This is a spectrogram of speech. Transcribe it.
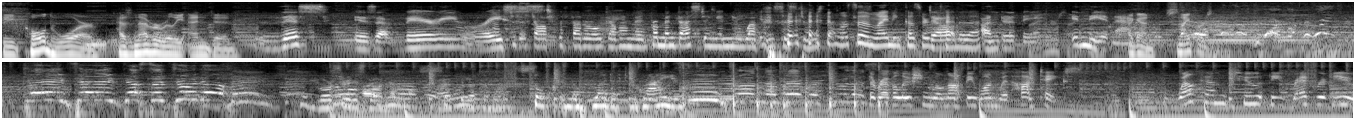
The Cold War has never really ended. This is a very racist. To stop the federal government from investing in new weapon systems. What's a mining concern Canada? Under the Indian Act. Again, snipers. James, James, Justin Jr. James, James. Grocery is done. I have to let them know. Soaked in the blood of Ryan. The, the revolution will not be won with hot takes. Welcome to the Red Review.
